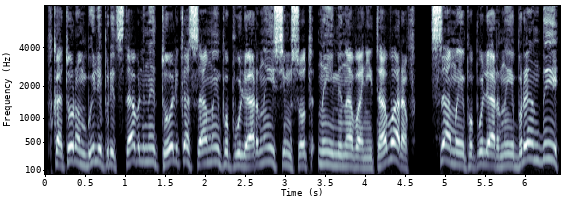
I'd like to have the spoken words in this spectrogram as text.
в котором были представлены только самые популярные 700 наименований товаров, самые популярные бренды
